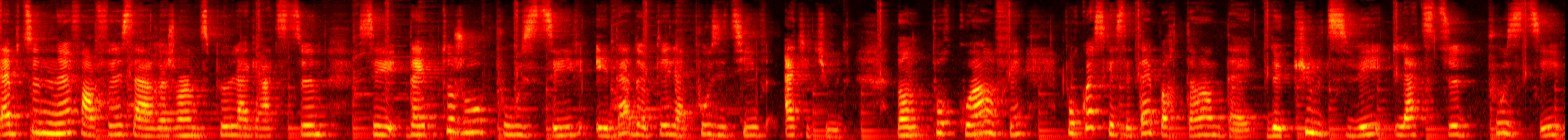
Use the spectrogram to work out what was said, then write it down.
L'habitude 9, en fait, ça rejoint un petit peu la gratitude, c'est d'être toujours positive et d'adopter la positive attitude. Donc, pourquoi, en fait, pourquoi est-ce que c'est important de cultiver l'attitude positive?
